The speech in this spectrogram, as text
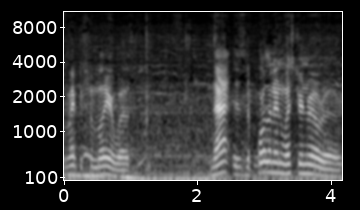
you might be familiar with. And that is the Portland and Western Railroad.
